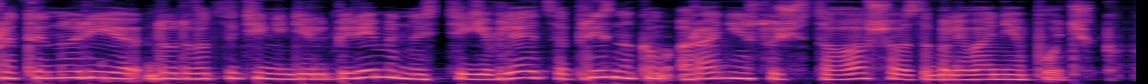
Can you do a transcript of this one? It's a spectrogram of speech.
Протеинурия до 20 недель беременности является признаком ранее существовавшего заболевания почек.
